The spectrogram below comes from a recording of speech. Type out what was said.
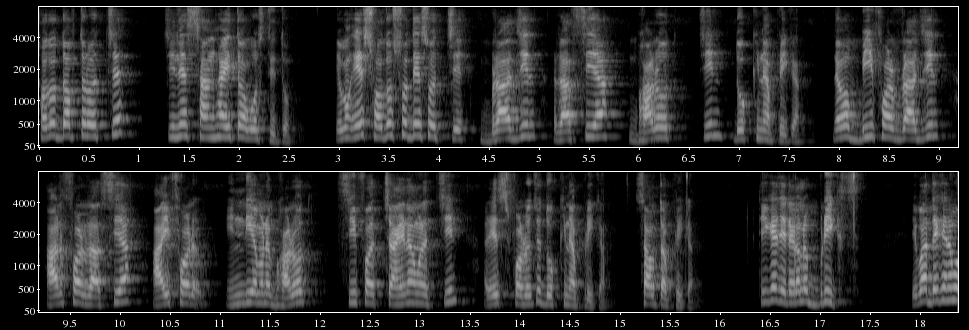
সদর দপ্তর হচ্ছে চীনের সাংহাইতে অবস্থিত। এবং এর সদস্য দেশ হচ্ছে ব্রাজিল, রাশিয়া, ভারত চীন, দক্ষিণ আফ্রিকা। দেখো B for Brazil R for Russia I for India মানে ভারত সি ফর চায়না মানে চীন, আর এস ফর হচ্ছে দক্ষিণ আফ্রিকা সাউথ আফ্রিকা ঠিক আছে, এটা গেল ব্রিক্স এবার দেখে নেব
